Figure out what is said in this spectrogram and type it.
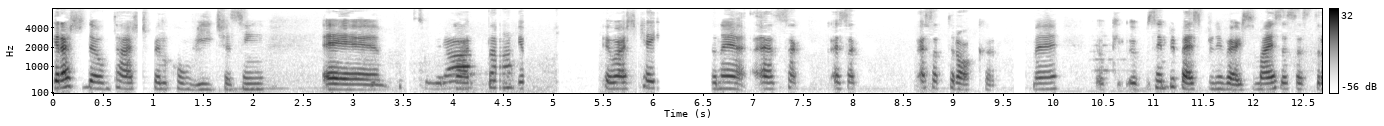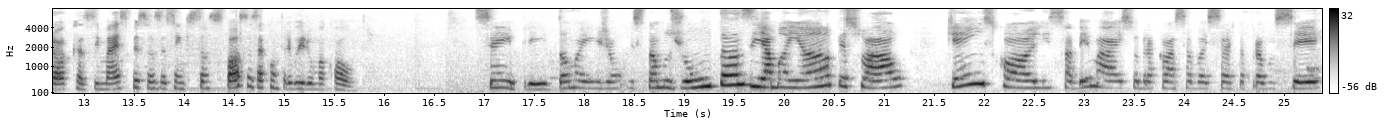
gratidão, Tati, pelo convite. Assim, é, grata. Eu, eu, acho que é isso, né? Essa, essa, essa troca, né? Eu, eu sempre peço para o universo mais essas trocas e mais pessoas assim que estão dispostas a contribuir uma com a outra. Sempre. Então, aí, estamos juntas e amanhã, pessoal, quem escolhe saber mais sobre a classe A Voz Certa para você,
